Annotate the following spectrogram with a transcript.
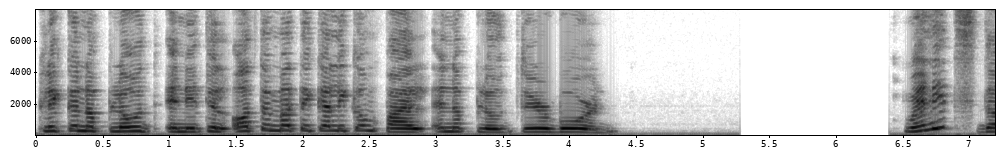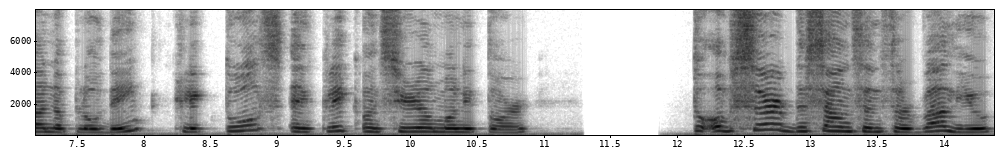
click on upload and it will automatically compile and upload to your board. When it's done uploading, click Tools and click on Serial Monitor. To observe the sound sensor value,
